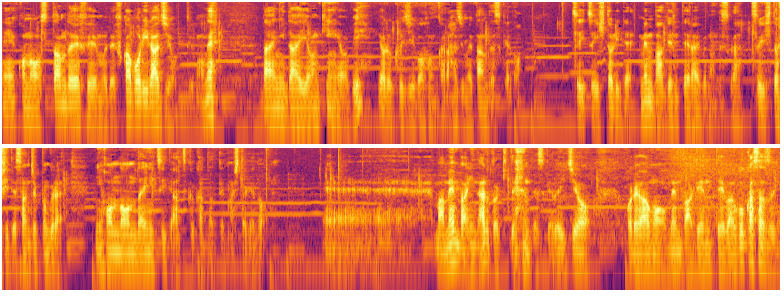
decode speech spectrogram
えー、このスタンド FM で深掘りラジオっていうのをね、第2、第4金曜日夜9時5分から始めたんですけど、ついつい一人で、メンバー限定ライブなんですが、つい一人で30分ぐらい日本の音大について熱く語ってましたけど、えー、まあメンバーになると来てるんですけど、一応これはもうメンバー限定は動かさずに、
